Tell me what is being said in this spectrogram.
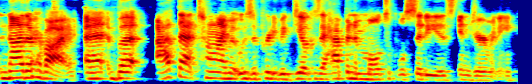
Neither have I. Uh, but at that time, it was a pretty big deal because it happened in multiple cities in Germany.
